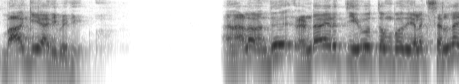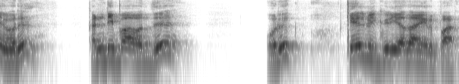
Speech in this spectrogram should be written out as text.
பாக்கியாதிபதி. அதனால் வந்து ரெண்டாயிரத்தி இருபத்தொம்போது எலெக்ஷனில் இவர் கண்டிப்பாக வந்து ஒரு கேள்விக்குறியாக தான் இருப்பார்.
